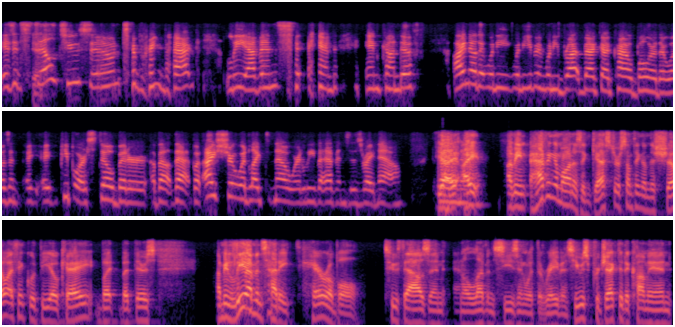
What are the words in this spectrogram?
Is it still yeah. too soon to bring back Lee Evans and and Cundiff? I know that when he when even when he brought back uh, Kyle Boller, there wasn't a, a, people are still bitter about that. But I sure would like to know where Lee Evans is right now. Yeah, I, I I mean having him on as a guest or something on this show, I think would be okay. But but there's, I mean, Lee Evans had a terrible 2011 season with the Ravens. He was projected to come in,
